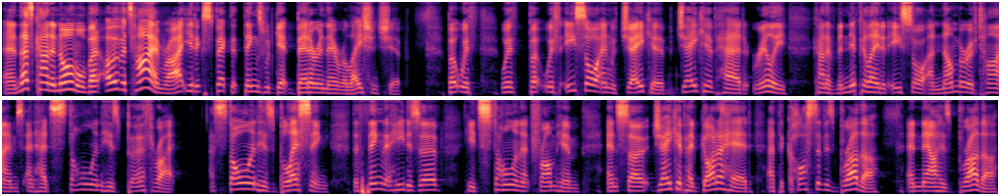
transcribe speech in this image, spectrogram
And that's kind of normal. But over time, right, you'd expect that things would get better in their relationship. But with with but with Esau and with Jacob, Jacob had really kind of manipulated Esau a number of times and had stolen his birthright, stolen his blessing, the thing that he deserved, he'd stolen it from him. And so Jacob had got ahead at the cost of his brother, and now his brother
